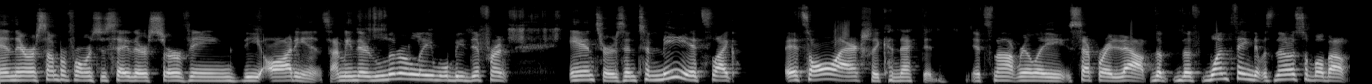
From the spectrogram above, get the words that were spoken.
and there are some performers who say they're serving the audience. I mean, there literally will be different answers. And to me, it's like it's all actually connected. It's not really separated out. The the one thing that was noticeable about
